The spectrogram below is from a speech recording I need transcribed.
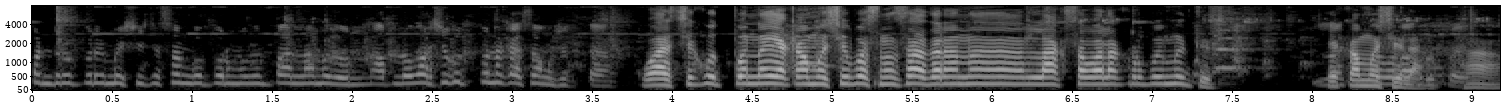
पंढरपुरी म्हशीच्या संगोपन मधून पालनामधून आपलं वार्षिक उत्पन्न काय सांगू शकता? वार्षिक उत्पन्न एका म्हशीपासून साधारण लाख सव्वा लाख रुपये मिळते लाख एका सव्वा म्हशीला. लाख रुपये. हां.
